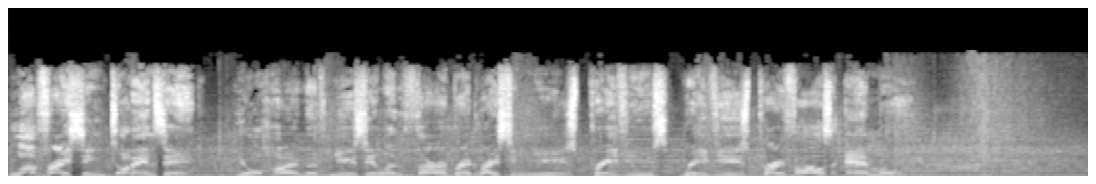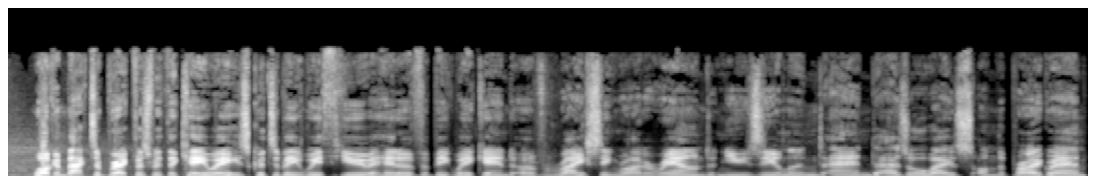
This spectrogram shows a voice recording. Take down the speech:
LoveRacing.nz, your home of New Zealand thoroughbred racing news, previews, reviews, profiles, and more. Welcome back to Breakfast with the Kiwis. Good to be with you ahead of a big weekend of racing right around New Zealand. And as always on the program,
